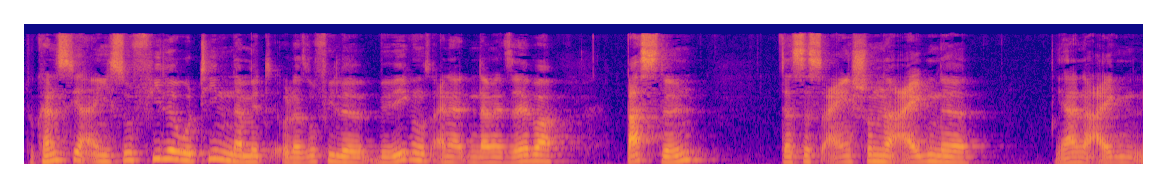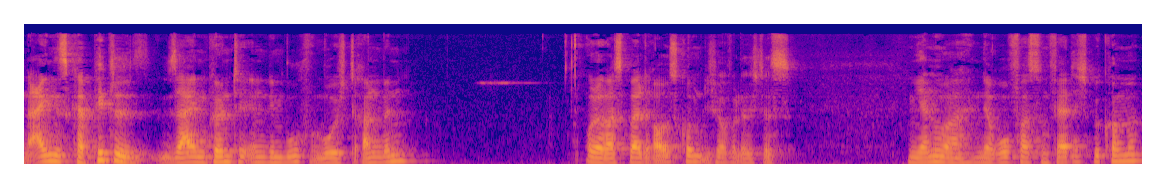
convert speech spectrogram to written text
Du kannst dir eigentlich so viele Routinen damit oder so viele Bewegungseinheiten damit selber basteln, dass das eigentlich schon eine eigene, ja, eine eigen, ein eigenes Kapitel sein könnte in dem Buch, wo ich dran bin. Oder was bald rauskommt. Ich hoffe, dass ich das im Januar in der Rohfassung fertig bekomme.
